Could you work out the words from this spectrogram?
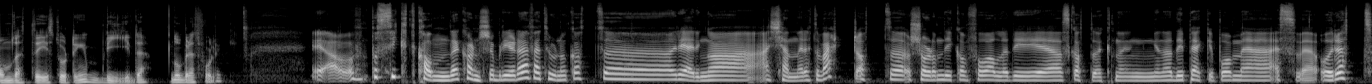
om dette i Stortinget. Blir det noe bredt forlik? Ja, På sikt kan det kanskje bli det. For jeg tror nok at uh, regjeringa erkjenner etter hvert at uh, selv om de kan få alle de skatteøkningene de peker på med SV og Rødt,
